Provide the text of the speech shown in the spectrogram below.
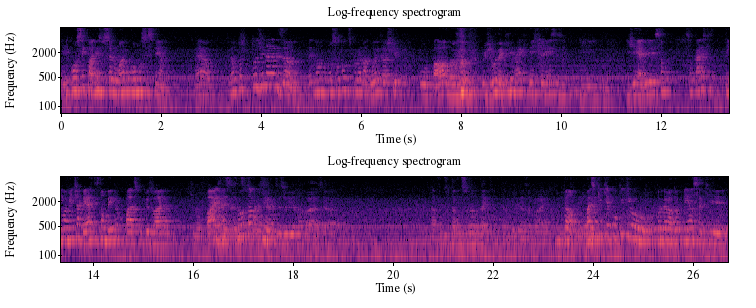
Ele conceitualiza o ser humano como um sistema. Né? Não estou generalizando, não, não, são todos programadores, eu acho que o Paulo, o Júlio aqui, né, que tem experiências em, engenharia, eles são, são caras que têm uma mente aberta e estão bem preocupados com o que o usuário faz, né? senão não estava aqui. Né? Antes eu ia na base, está tá funcionando, tá, então, beleza, vai. Então, mas o que que, por que, que o programador pensa que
